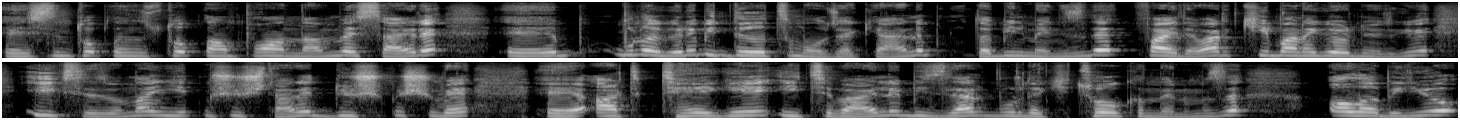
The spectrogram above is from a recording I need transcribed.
e, sizin topladığınız toplam puandan vesaire e, buna göre bir dağıtım olacak yani. Bunu da bilmenizde fayda var ki bana gördüğünüz gibi ilk sezondan 73 tane düşmüş ve e, artık TG itibariyle bizler buradaki tokenlarımızı alabiliyor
